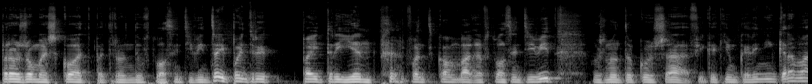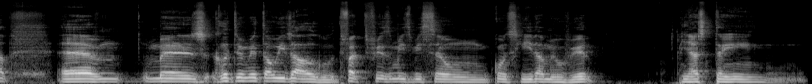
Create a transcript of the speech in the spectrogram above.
para o João Mascote, patrono do Futebol 120 e patreon.com barra futebol 120 hoje não estou com o chá, fica aqui um bocadinho encravado. Um, mas relativamente ao Hidalgo de facto fez uma exibição conseguida a meu ver e acho que tem,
